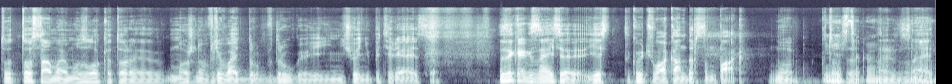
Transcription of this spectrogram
то, то самое музло, которое можно вливать друг в друга, и ничего не потеряется. Это как, знаете, есть такой чувак Андерсон Пак. Ну, кто-то, наверное, знает.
